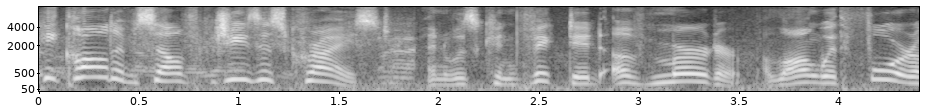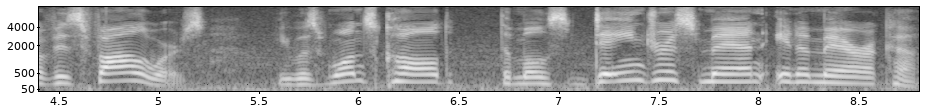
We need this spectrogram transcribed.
He called himself Jesus Christ and was convicted of murder along with four of his followers. He was once called the most dangerous man in America.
